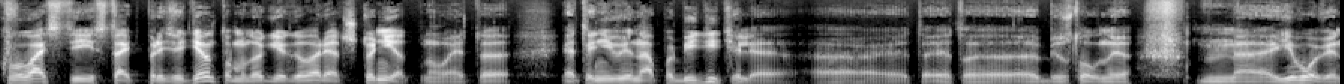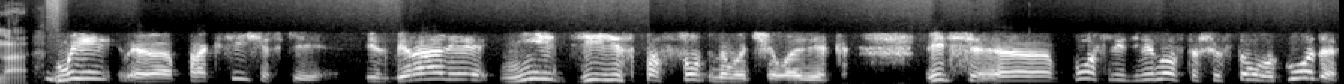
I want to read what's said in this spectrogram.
к власти и стать президентом, многие говорят, что нет, но это, это не вина победителя, а это, это, безусловно, его вина. Мы э, практически избирали недееспособного человека. Ведь э, после 96 -го года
